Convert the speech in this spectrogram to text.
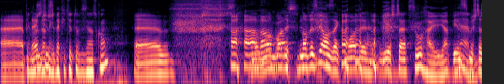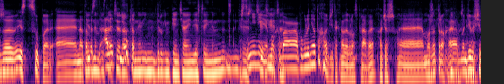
E, nie masz żadnych że... deficytów w związku? E, Aha, no, no, młody, nowy związek, młody jeszcze. Słuchaj, ja Więc wiem. myślę, że jest super. E, natomiast, Jednym ale rok, to... innym, innym, drugim pięcia, jeszcze innym wiesz, wiesz nie, nie, nie, bo chyba w ogóle nie o to chodzi tak na dobrą sprawę, chociaż e, może trochę. Będziemy się,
